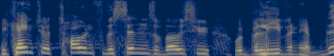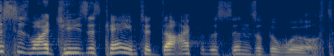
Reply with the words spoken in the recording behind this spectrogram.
He came to atone for the sins of those who would believe in him. This is why Jesus came to die for the sins of the world.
